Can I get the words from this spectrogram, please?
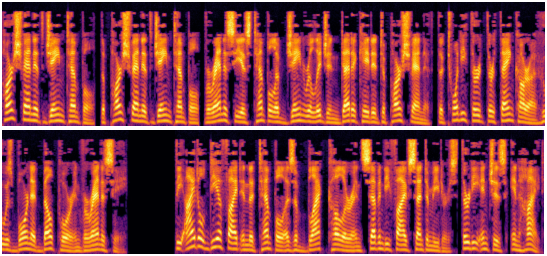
Parshvanath Jain Temple The Parshvanath Jain Temple, Varanasi is temple of Jain religion dedicated to Parshvanath, the 23rd Tirthankara who was born at Bhelupur in Varanasi. The idol deified in the temple is of black color and 75 centimeters 30 inches in height.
